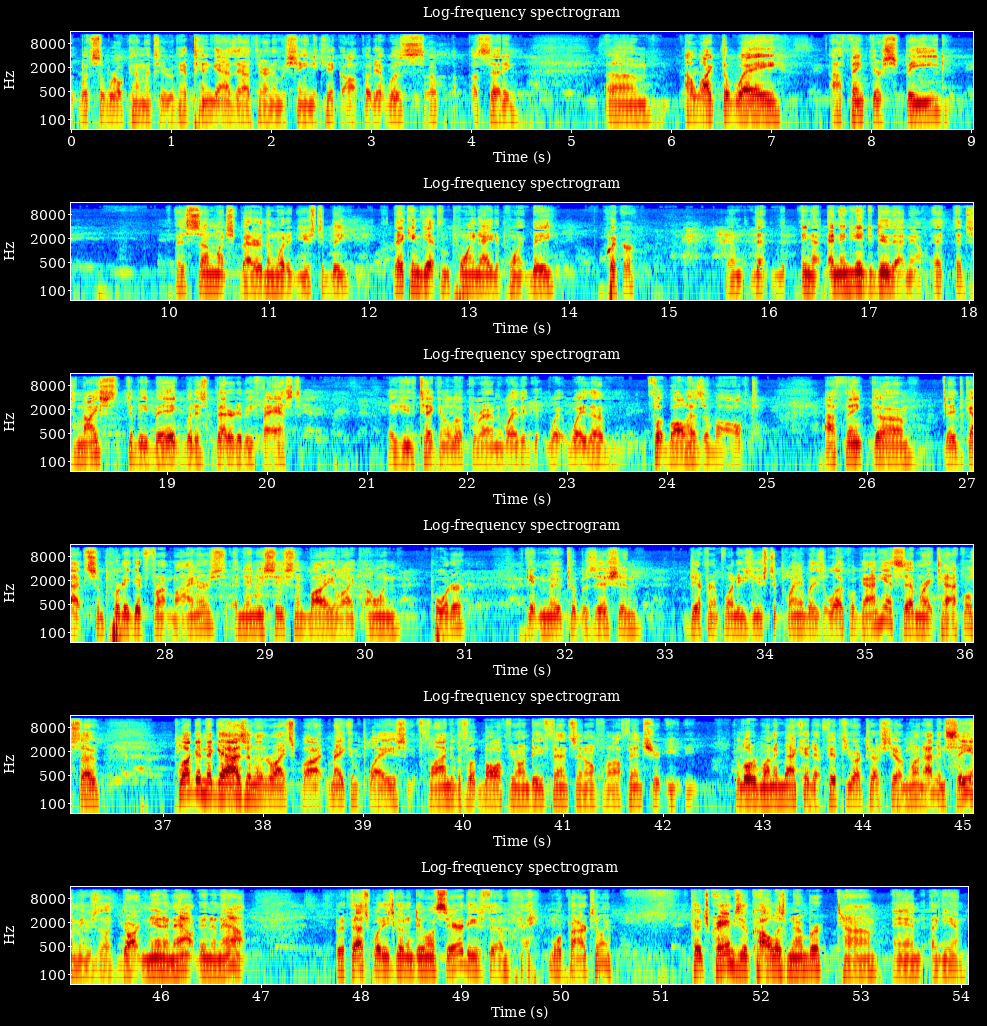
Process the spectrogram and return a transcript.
what's the world coming to? We're going to have 10 guys out there in a machine to kick off, but it was a, a setting. Um, I like the way I think their speed is so much better than what it used to be. They can get from point A to point B quicker. You know, and then you need to do that now. It, it's nice to be big, but it's better to be fast. As you've taken a look around the way the way the football has evolved, I think um, they've got some pretty good frontliners. And then you see somebody like Owen Porter getting moved to a position different from what he's used to playing, but he's a local guy, and he has seven or eight tackles. So plugging the guys into the right spot, making plays, flying to the football if you're on defense, and on offense, you're, you, the little running back had that 50-yard touchdown run. I didn't see him; he was like darting in and out, in and out. But if that's what he's going to do on Saturdays, um, hey, more power to him. Coach Cramsey will call his number time and again.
